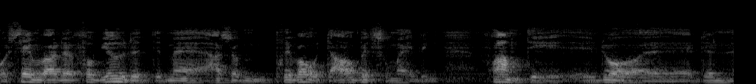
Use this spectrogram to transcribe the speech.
och sen var det förbjudet med alltså privat arbetsförmedling fram till eh, då eh, den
